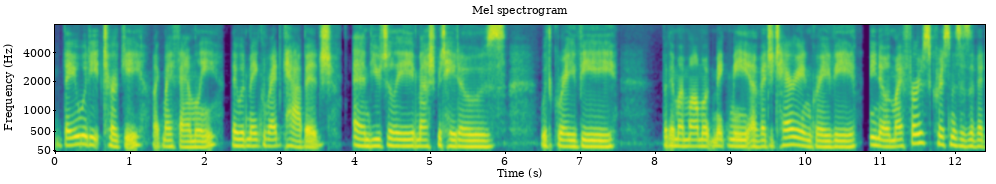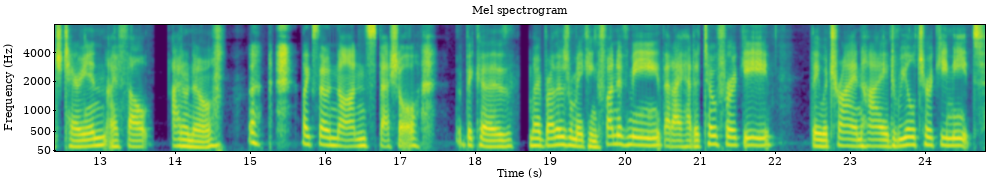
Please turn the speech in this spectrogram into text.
they would eat turkey, like my family. They would make red cabbage and usually mashed potatoes with gravy. But then my mom would make me a vegetarian gravy. You know, my first Christmas as a vegetarian, I felt, I don't know, like so non special because my brothers were making fun of me that I had a tofurkey. They would try and hide real turkey meat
